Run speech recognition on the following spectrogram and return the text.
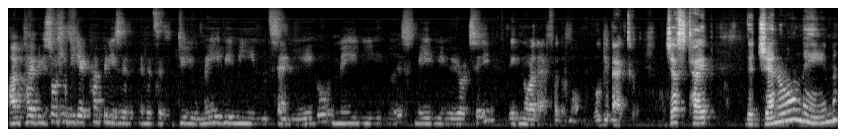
I'm typing social media companies and, it says, do you maybe mean San Diego, maybe list, maybe New York City? Ignore that for the moment. We'll be back to it. Just type the general name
